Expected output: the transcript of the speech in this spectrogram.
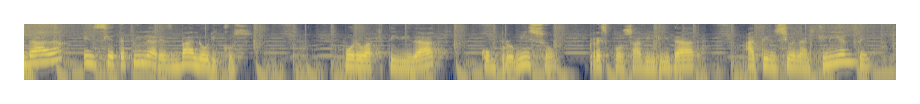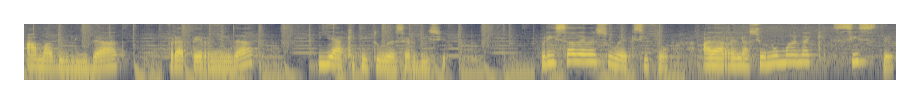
Fundada en siete pilares valóricos. Proactividad, compromiso, responsabilidad, atención al cliente, amabilidad, fraternidad y actitud de servicio. Prisa debe su éxito a la relación humana que existe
